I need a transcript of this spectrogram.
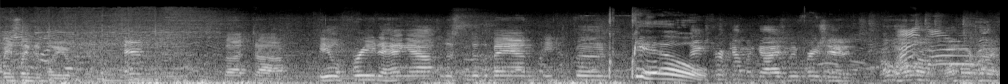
obviously the blue tent. But uh, feel free to hang out, listen to the band, eat the food. Ew. Thanks for coming, guys. We appreciate it. Oh, hold on. One more time.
